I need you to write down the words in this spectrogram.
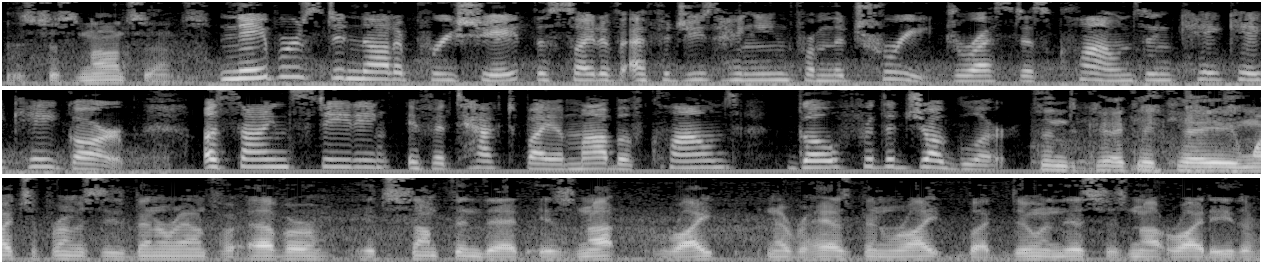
It's just nonsense. Neighbors did not appreciate the sight of effigies hanging from the tree, dressed as clowns in KKK garb. A sign stating, if attacked by a mob of clowns, go for the juggler. Since KKK and white supremacy has been around forever, it's something that is not right, never has been right, but doing this is not right either.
